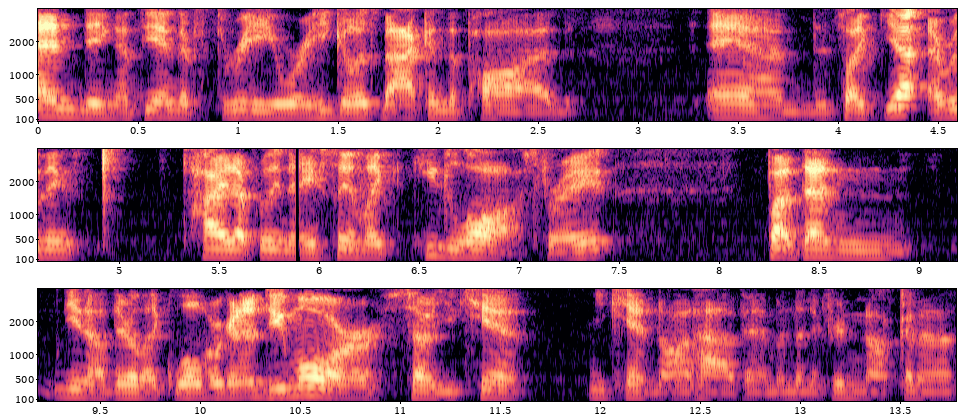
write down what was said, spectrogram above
ending at the end of three where he goes back in the pod and it's like yeah everything's tied up really nicely and like he's lost right? But then you know they're like well we're gonna do more so you can't you can't not have him. And then if you're not gonna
